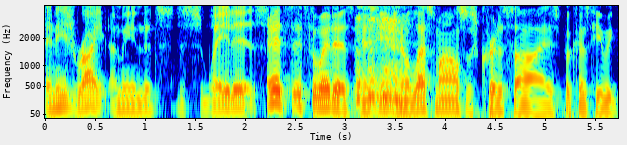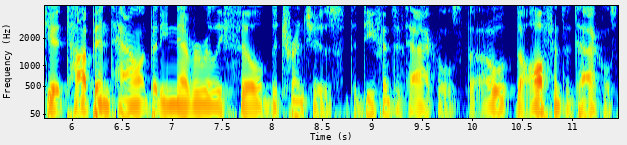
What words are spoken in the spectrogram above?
And he's right. I mean, that's just the way it is. It's it's the way it is, and, and, you know Les Miles was criticized because he would get top end talent, but he never really filled the trenches, the defensive tackles, the o, the offensive tackles.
